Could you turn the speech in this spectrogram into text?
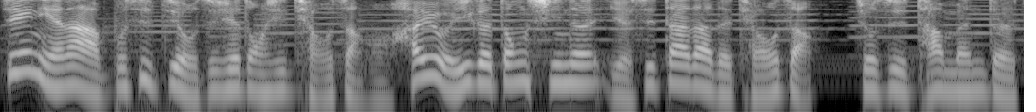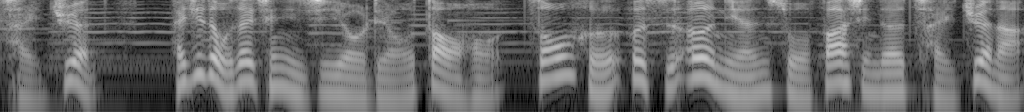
这一年啊，不是只有这些东西调涨哦，还有一个东西呢也是大大的调涨，就是他们的彩券。还记得我在前几集有聊到哈，昭和二十二年所发行的彩券啊，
